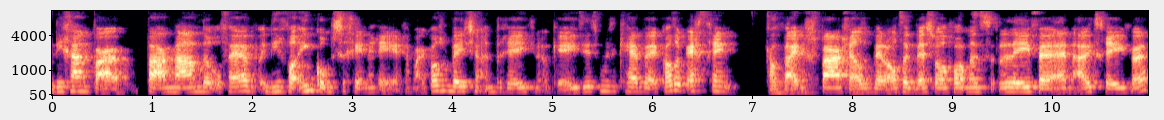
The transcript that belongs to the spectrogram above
die gaan een paar, paar maanden of in ieder geval inkomsten genereren. Maar ik was een beetje aan het berekenen, oké, dit moet ik hebben. Ik had ook echt geen ik had weinig spaargeld. Ik ben altijd best wel van het leven en uitgeven.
